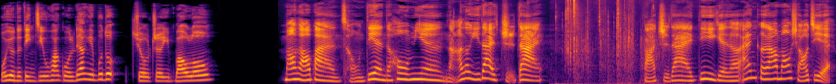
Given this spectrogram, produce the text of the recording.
我有的顶级无花果量也不多，就这一包喽。猫老板从店的后面拿了一袋纸袋，把纸袋递给了安格拉猫小姐。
